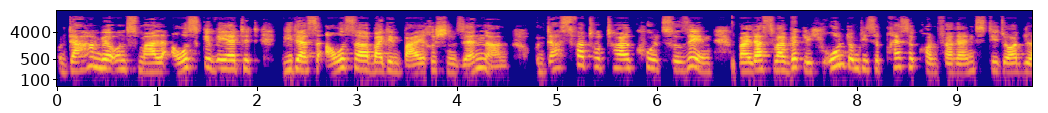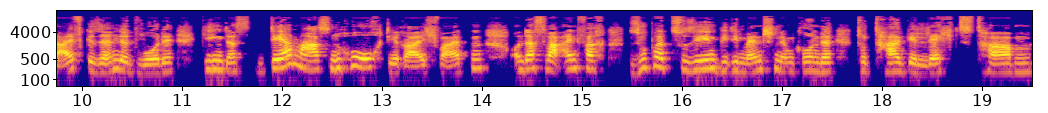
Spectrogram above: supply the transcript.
Und da haben wir uns mal ausgewertet, wie das aussah bei den bayerischen Sendern. Und das war total cool zu sehen, weil das war wirklich rund um diese Pressekonferenz, die dort live gesendet wurde, ging das dermaßen hoch, die Reichweiten. Und das war einfach super zu sehen, wie die Menschen im Grunde total gelächzt haben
